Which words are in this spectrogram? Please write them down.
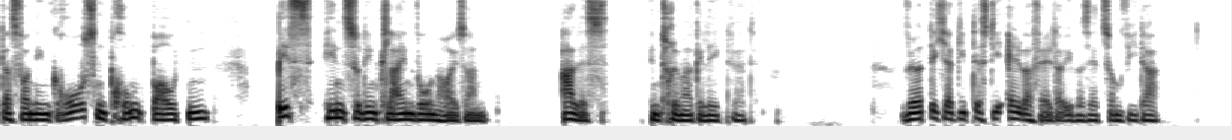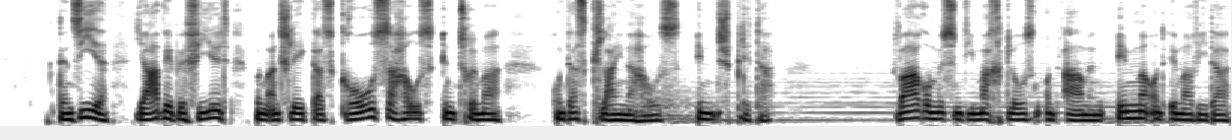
dass von den großen Prunkbauten bis hin zu den kleinen Wohnhäusern alles in Trümmer gelegt wird. Wörtlicher gibt es die Elberfelder Übersetzung wieder. Denn siehe, Jahwe befiehlt und man schlägt das große Haus in Trümmer und das kleine Haus in Splitter. Warum müssen die Machtlosen und Armen immer und immer wieder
